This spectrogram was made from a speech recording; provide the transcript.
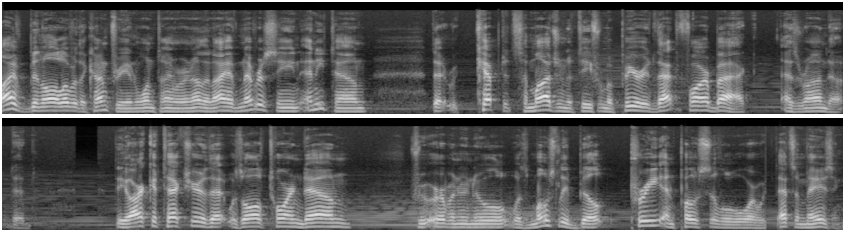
I've been all over the country in one time or another, and I have never seen any town that kept its homogeneity from a period that far back as Rondout did. The architecture that was all torn down through urban renewal was mostly built pre and post Civil War. That's amazing.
